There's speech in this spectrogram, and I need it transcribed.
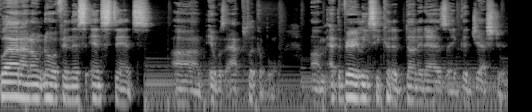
but I don't know if in this instance um, it was applicable. Um, at the very least, he could have done it as a good gesture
